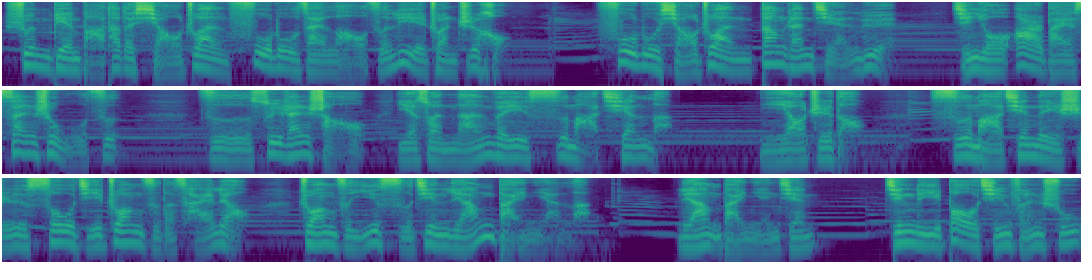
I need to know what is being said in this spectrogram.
顺便把他的小传附录在《老子列传》之后，附录小传当然简略，仅有二百三十五字，字虽然少，也算难为司马迁了。你要知道，司马迁那时搜集庄子的材料，庄子已死近两百年了。两百年间，经历暴秦焚书，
